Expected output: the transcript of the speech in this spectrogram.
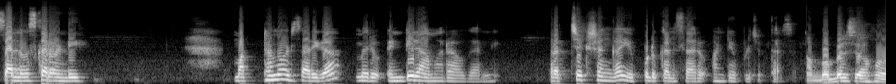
సార్ నమస్కారం అండి. మొట్టమొదటిసారిగా మీరు ఎన్టీ రామారావు గారిని ప్రత్యక్షంగా ఎప్పుడు కలిశారు అంటే ఎప్పుడు చెప్తారు సార్? బొబ్బిలి సింహం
